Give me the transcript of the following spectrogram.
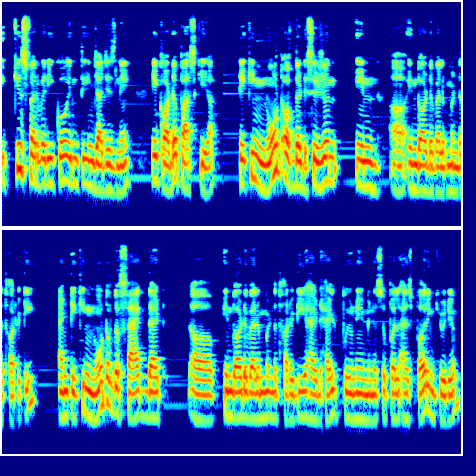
21 फरवरी को इन तीन जजेस ने एक ऑर्डर पास किया। taking note of the decision in uh, Indore Development Authority and taking note of the fact that uh, Indore Development Authority had held Pune Municipal as per incurium,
